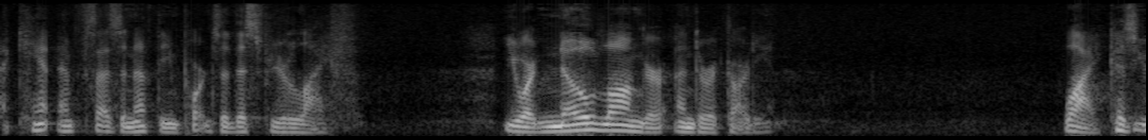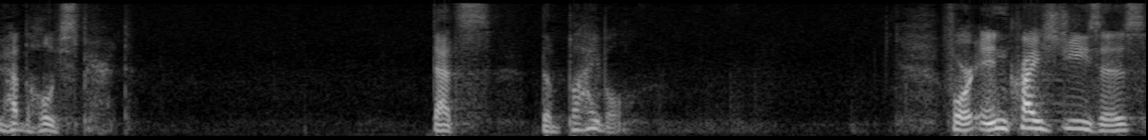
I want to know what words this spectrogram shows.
I can't emphasize enough the importance of this for your life. You are no longer under a guardian. Why? Because you have the Holy Spirit. That's the Bible. For in Christ Jesus,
